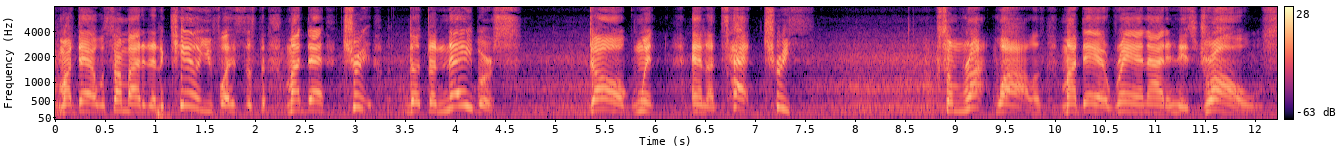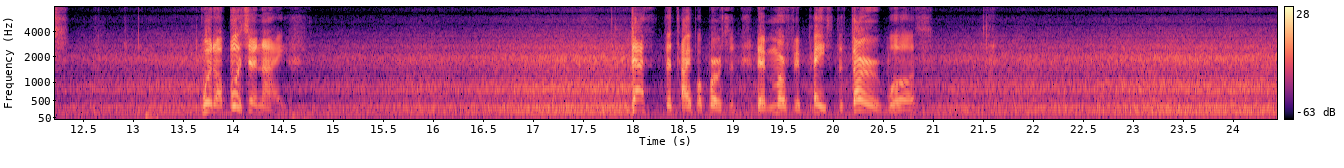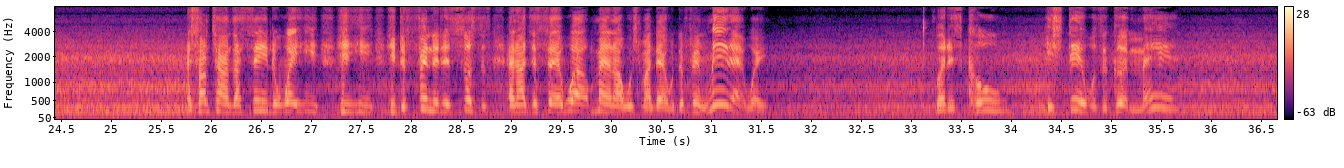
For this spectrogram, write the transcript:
My dad was somebody that'd kill you for his sister. My dad, treat the, the neighbor's dog went and attacked Treese. Some Rottweilers. My dad ran out in his drawers with a butcher knife. That's the type of person that Murphy Pace III was. And sometimes I see the way he, he, he, he defended his sisters, and I just said, well, man, I wish my dad would defend me that way. But it's cool. He still was a good man,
